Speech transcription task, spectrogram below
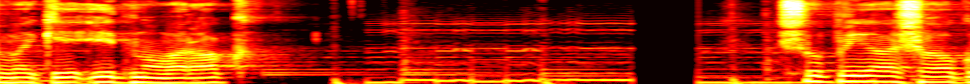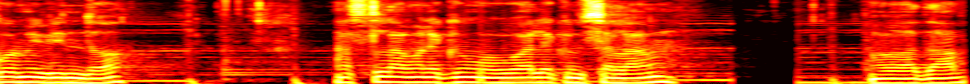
সবাইকে ঈদ মোবারক। সুপ্রিয় সহকর্মীবৃন্দ, আসসালামু আলাইকুম ওয়ালাইকুম সালাম আদাব।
